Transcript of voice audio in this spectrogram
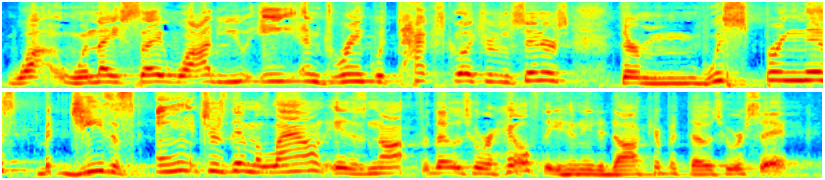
Why, when they say, Why do you eat and drink with tax collectors and sinners? They're whispering this, but Jesus answers them aloud. It is not for those who are healthy who need a doctor, but those who are sick.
